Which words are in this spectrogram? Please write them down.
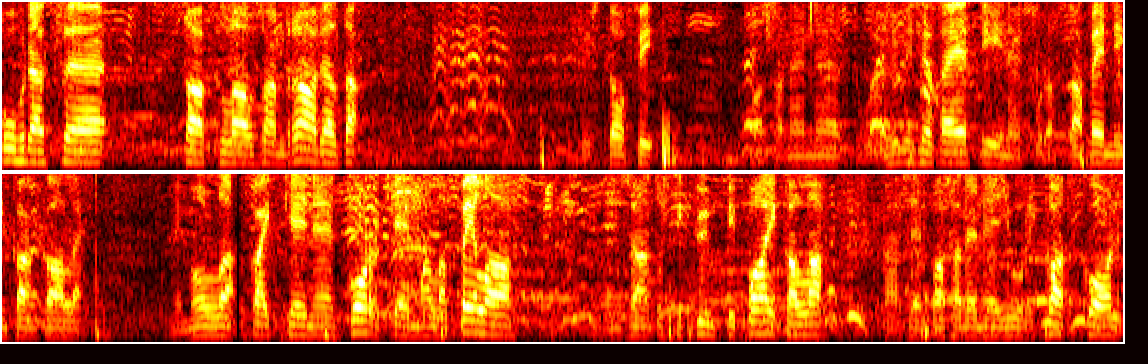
puhdas äh, taklaus Andradelta. Kristoffi Pasanen äh, tulee hyvin sieltä esiin, pudottaa pennin kankaalle. Memolla kaikkein korkeimmalla pelaa. Niin sanotusti kymppi paikalla. Pääsee Pasanen juuri katkoon.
